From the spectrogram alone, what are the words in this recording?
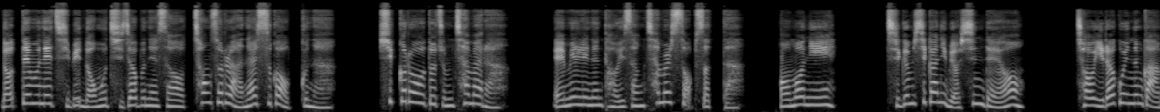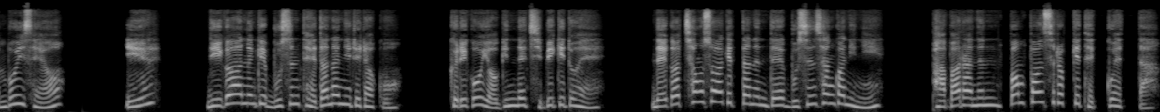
너 때문에 집이 너무 지저분해서 청소를 안 할 수가 없구나. 시끄러워도 좀 참아라. 에밀리는 더 이상 참을 수 없었다. 어머니, 지금 시간이 몇 시인데요? 저 일하고 있는 거 안 보이세요? 일? 네가 하는 게 무슨 대단한 일이라고. 그리고 여긴 내 집이기도 해. 내가 청소하겠다는데 무슨 상관이니? 바바라는 뻔뻔스럽게 대꾸했다.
